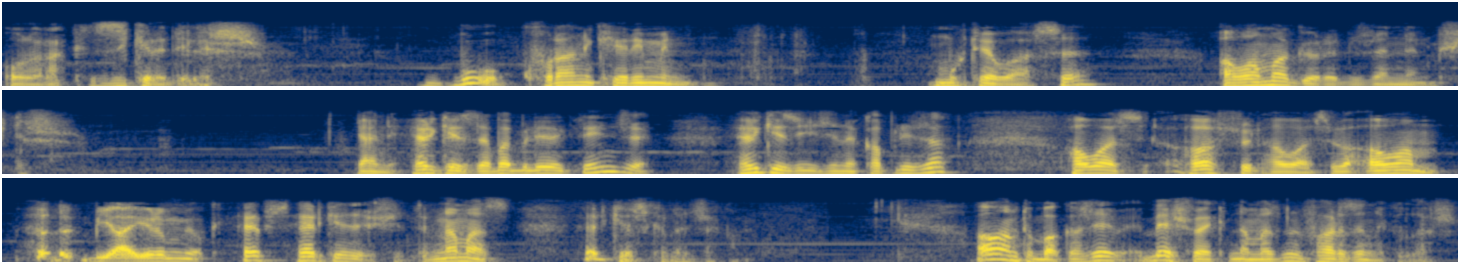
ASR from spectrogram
olarak zikredilir. Bu Kur'an-ı Kerim'in muhtevası avama göre düzenlenmiştir. Yani herkes yapabilecek deyince herkesi içine kaplayacak havas, hasül havası ve avam bir ayrım yok. Hepsi herkes eşittir. Namaz herkes kılacak. Avam tabakası beş vakit namazın farzını kılar.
